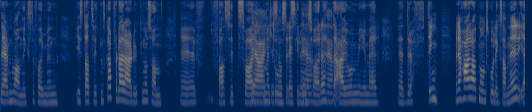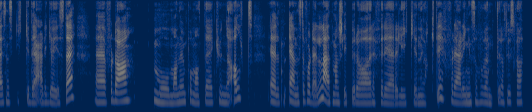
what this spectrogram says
det er den vanligste formen i statsvitenskap. For der er det jo ikke noe sånn eh, fasitsvar Ja, med to sant. streker under Ja, svaret. ja. Det er jo mye mer eh, drøfting. Men jeg har hatt noen skoleeksamener. Jeg syns ikke det er det gøyeste. Eh, for da må man jo på en måte kunne alt. Eneste fordelen er at man slipper å referere like nøyaktig, for det er det ingen som forventer at du skal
